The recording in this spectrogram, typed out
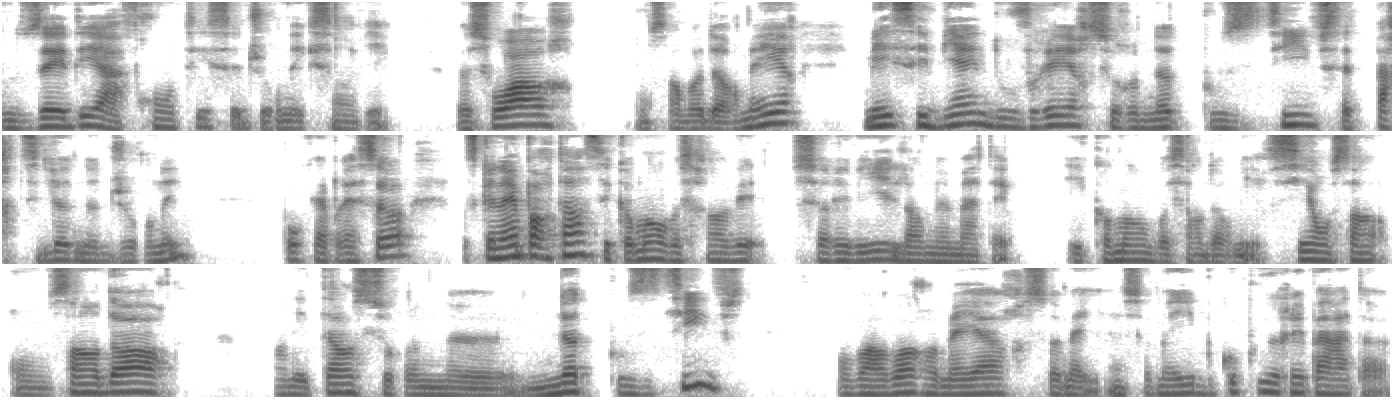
nous aider à affronter cette journée qui s'en vient. Le soir, on s'en va dormir, mais c'est bien d'ouvrir sur une note positive cette partie-là de notre journée pour qu'après ça, parce que l'important, c'est comment on va se, réveiller le lendemain matin et comment on va s'endormir. Si on s'en- on s'endort en étant sur une note positive, on va avoir un meilleur sommeil, un sommeil beaucoup plus réparateur.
